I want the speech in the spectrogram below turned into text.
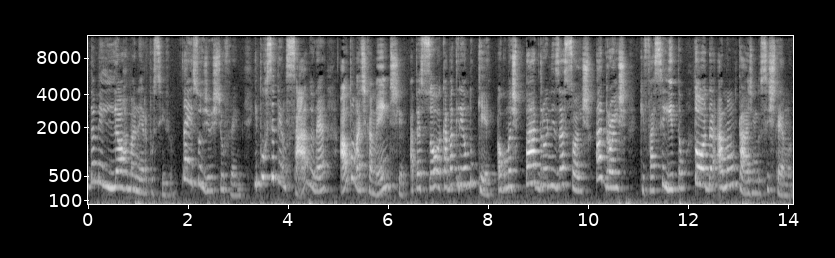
da melhor maneira possível? Daí surgiu o steel frame. E por ser pensado, né, automaticamente a pessoa acaba criando o quê? Algumas padronizações, padrões que facilitam toda a montagem do sistema.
